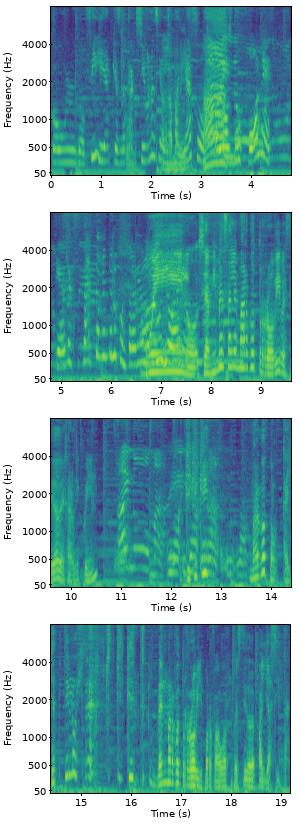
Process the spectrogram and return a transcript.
courofilia, que es la atracción hacia los payasos Ah. o los no, bufones, no, no que es ser. exactamente lo contrario a lo tuyo. Bueno, si a mí me sale Margot Robbie vestida de Harley Quinn. Ay, no, ma. No, ¿Qué, yo- qué, qué? no, no. Margot, no, cállate los. ¿Qué- qué- qué- Ven Margot Robbie, por favor, vestida de payasita.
